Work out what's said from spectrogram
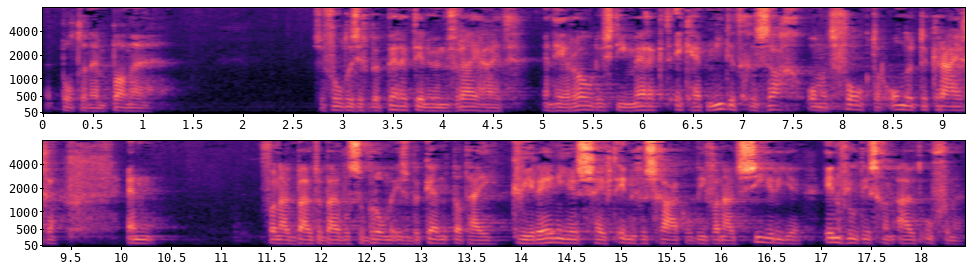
Met potten en pannen. Ze voelden zich beperkt in hun vrijheid. En Herodes die merkt, ik heb niet het gezag om het volk eronder te krijgen. En vanuit buitenbijbelse bronnen is bekend dat hij Quirinius heeft ingeschakeld die vanuit Syrië invloed is gaan uitoefenen.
